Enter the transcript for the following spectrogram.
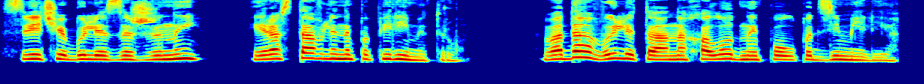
Свечи были зажжены и расставлены по периметру. Вода вылита на холодный пол подземелья.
